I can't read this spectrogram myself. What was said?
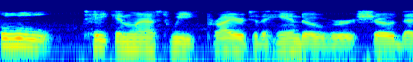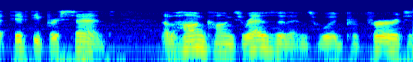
poll taken last week prior to the handover showed that 50% of Hong Kong's residents would prefer to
